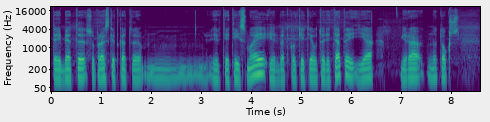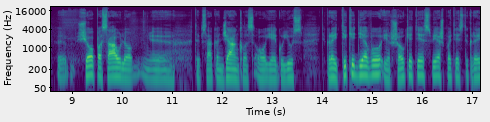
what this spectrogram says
Tai bet supraskite, kad ir tie teismai, ir bet kokie tie autoritetai, jie yra nu, toks šio pasaulio, taip sakant, ženklas. O jeigu jūs tikrai tiki Dievu ir šaukėtės viešpatės, tikrai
